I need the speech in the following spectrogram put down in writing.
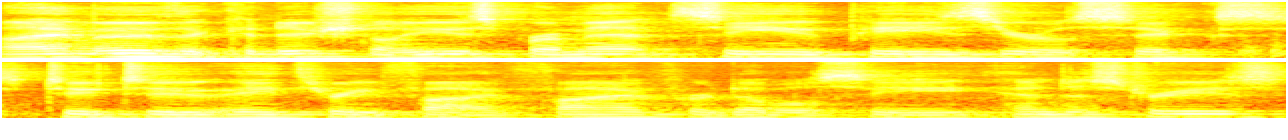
I move the conditional use permit CUP zero six two two eight three five five for Double C Industries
